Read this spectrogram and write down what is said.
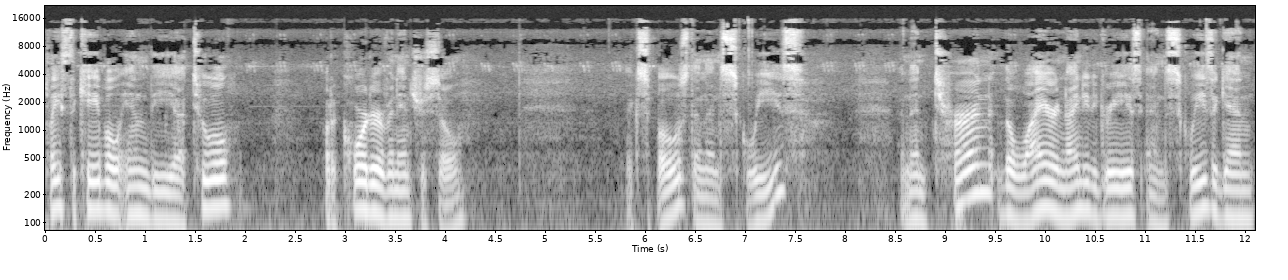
place the cable in the uh, tool about a quarter of an inch or so exposed and then squeeze and then turn the wire 90 degrees and squeeze again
